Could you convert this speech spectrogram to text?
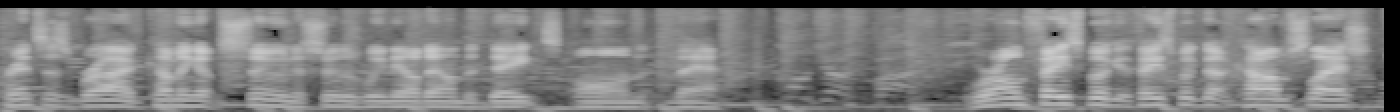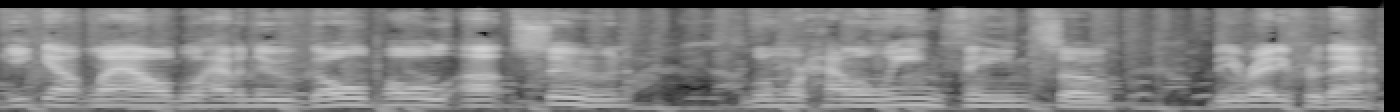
Princess Bride coming up soon as soon as we nail down the dates on that. We're on Facebook at facebook.com slash geekoutloud. We'll have a new goal poll up soon. A little more Halloween themed, so be ready for that.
